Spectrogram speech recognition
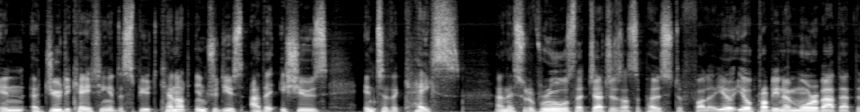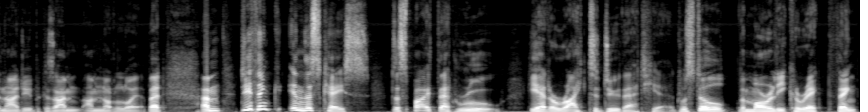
in adjudicating a dispute cannot introduce other issues into the case. And there's sort of rules that judges are supposed to follow. You, will probably know more about that than I do because I'm I'm not a lawyer. But um, do you think in this case, despite that rule, he had a right to do that here. It was still the morally correct thing.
